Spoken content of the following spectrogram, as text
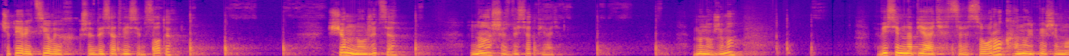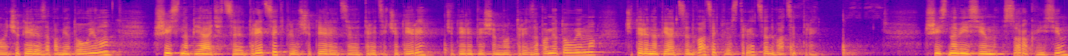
4,68, що множиться на 65. Множимо. 8 на 5 це 40, 0 пишемо 4, запам'ятовуємо. 6 на 5 це 30, плюс 4 це 34. 4 пишемо 3, запам'ятовуємо. 4 на 5 це 20, плюс 3 це 23. 6 на 8 48.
